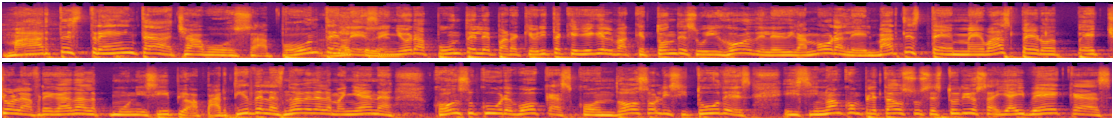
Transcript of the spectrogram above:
Martes 30, chavos, apúntenle, señor, apúntele para que ahorita que llegue el baquetón de su hijo, le digan, órale, el martes te me vas, pero hecho la fregada al municipio, a partir de las 9 de la mañana, con su cubrebocas, con dos solicitudes, y si no han completado sus estudios, ahí hay becas,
